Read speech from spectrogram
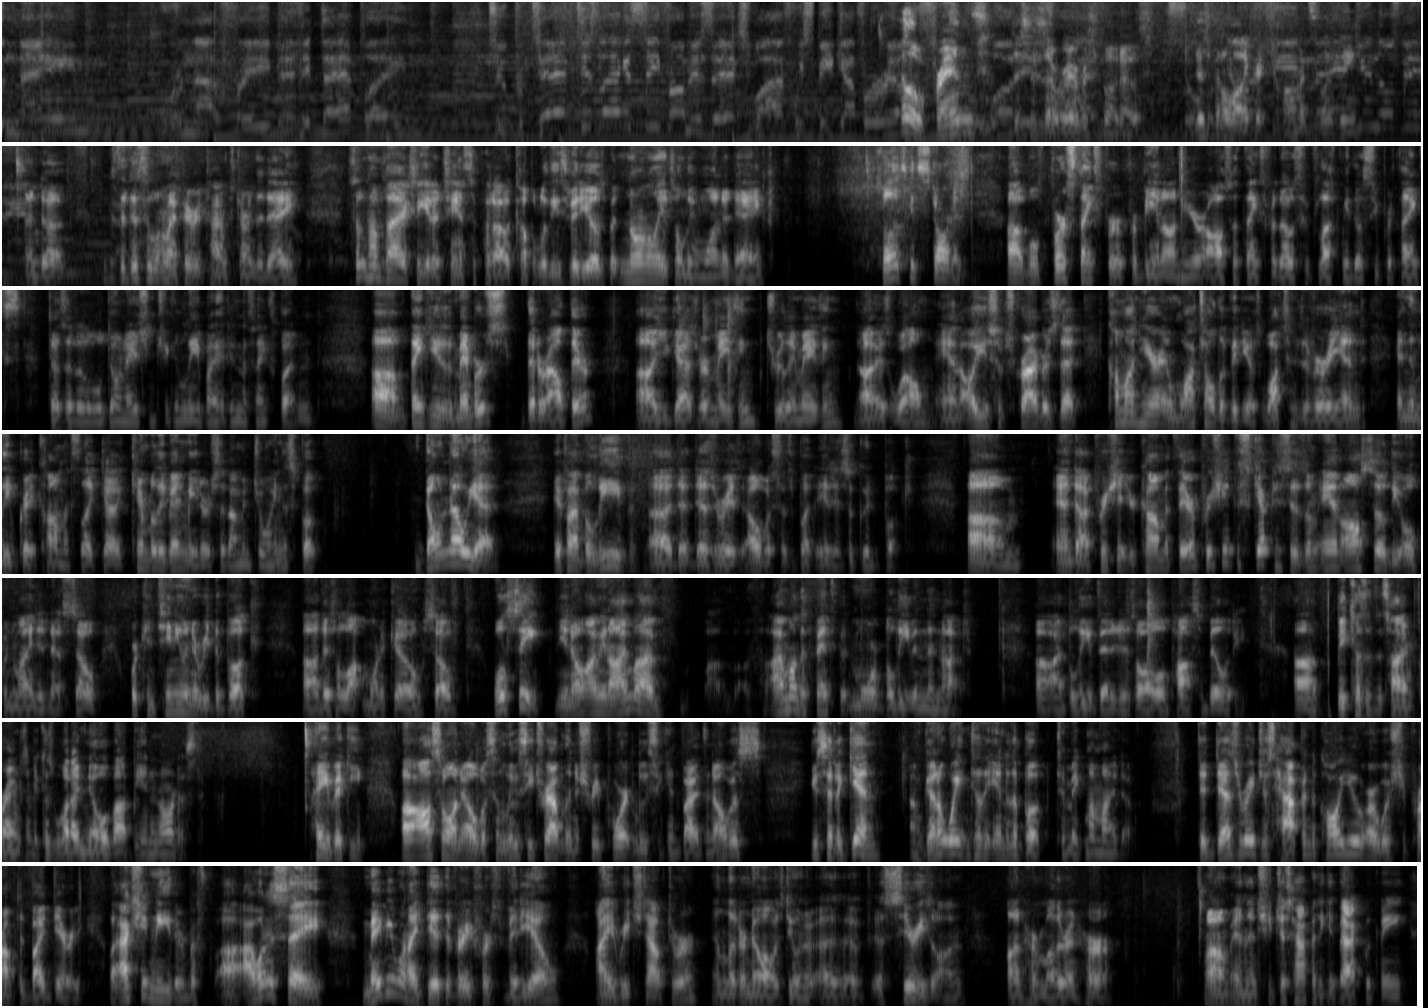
the name. We're not afraid to hit that play. To protect his legacy from his ex-wife, we speak out for Elvis. Hello, friends. This is uh, Rare Elvis Photos. There's been a lot of great comments lately, and uh, like I said, this is one of my favorite times during the day. Sometimes I actually get a chance to put out a couple of these videos, but normally it's only one a day. So let's get started. Uh, well, first, thanks for, for being on here. Also, thanks for those who've left me those super thanks. Does it a little donation you can leave by hitting the thanks button. Um, thank you to the members that are out there. Uh, you guys are amazing, truly amazing uh, as well. And all you subscribers that come on here and watch all the videos, watch them to the very end, and then leave great comments. Like uh, Kimberly Van Meter said, I'm enjoying this book. Don't know yet if I believe uh, that Desiree is Elvis's, but it is a good book. Um, and I appreciate your comment there. Appreciate the skepticism and also the open-mindedness. So we're continuing to read the book. Uh, there's a lot more to go. So we'll see. You know, I mean, I'm a, I'm on the fence, but more believing than not. Uh, I believe that it is all a possibility uh, because of the time frames and because what I know about being an artist. Hey, Vicky. Uh, also on Elvis and Lucy traveling to Shreveport, Lucy confides in Elvis. You said, again, I'm going to wait until the end of the book to make my mind up. Did Desiree just happen to call you, or was she prompted by Derry? Well, actually, neither. But uh, I want to say maybe when I did the very first video, I reached out to her and let her know I was doing a, a, a series on on her mother and her. Um, and then she just happened to get back with me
